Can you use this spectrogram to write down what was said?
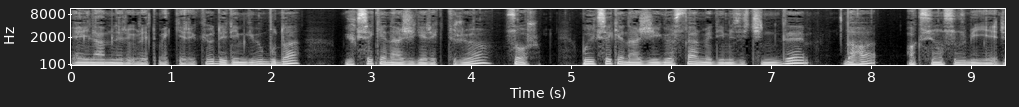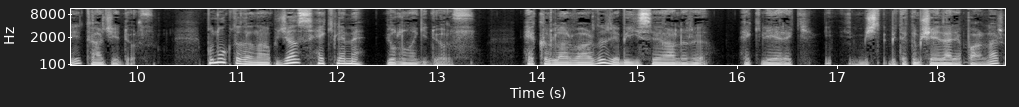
eylemleri üretmek gerekiyor. Dediğim gibi bu da yüksek enerji gerektiriyor. Zor. Bu yüksek enerjiyi göstermediğimiz için de daha aksiyonsuz bir yeri tercih ediyoruz. Bu noktada ne yapacağız? Hackleme yoluna gidiyoruz. Hackerlar vardır ya bilgisayarları hackleyerek bir, takım şeyler yaparlar.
